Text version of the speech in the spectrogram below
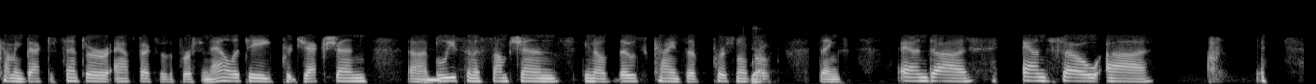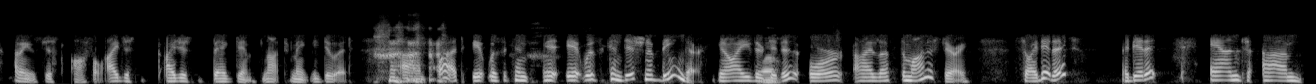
coming back to center aspects of the personality, projection, uh, mm-hmm. beliefs and assumptions, you know, those kinds of personal growth things. And, uh, and so, uh, I mean, it was just awful. I just, I just begged him not to make me do it. Um, but it was a, con- it, it, was a condition of being there. You know, I either wow. did it or I left the monastery. So I did it. I did it. And, um,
